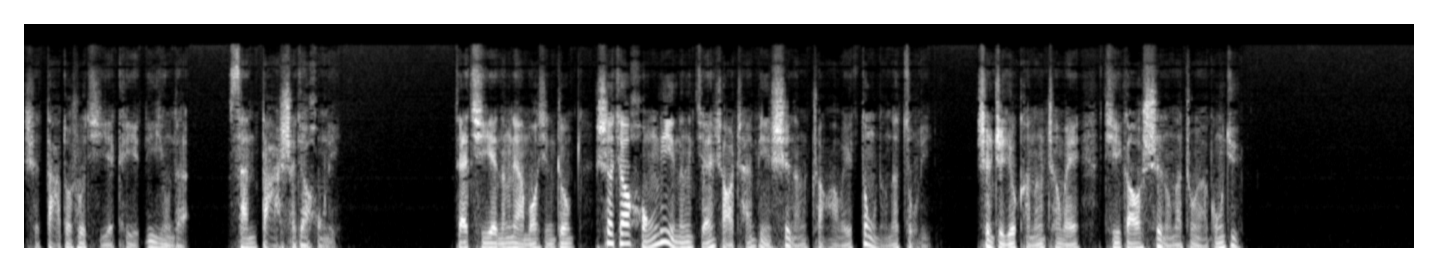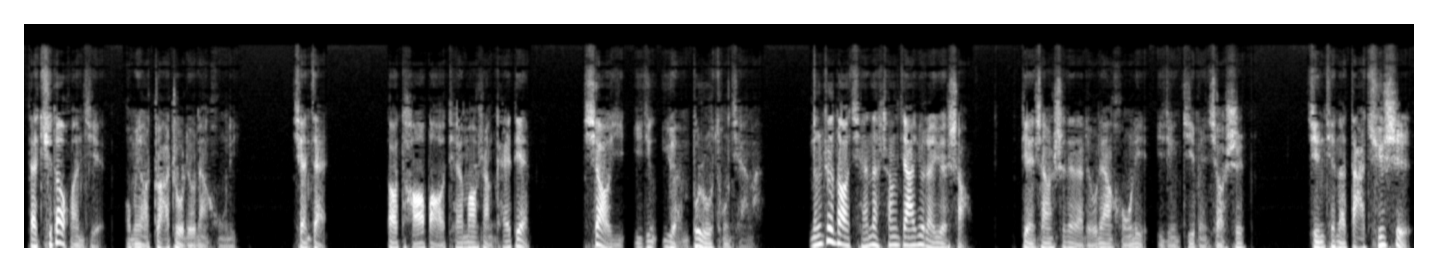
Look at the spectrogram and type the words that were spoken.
是大多数企业可以利用的三大社交红利。在企业能量模型中，社交红利能减少产品势能转化为动能的阻力，甚至有可能成为提高势能的重要工具。在渠道环节，我们要抓住流量红利。现在，到淘宝、天猫上开店，效益已经远不如从前了。能挣到钱的商家越来越少，电商时代的流量红利已经基本消失。今天的大趋势，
